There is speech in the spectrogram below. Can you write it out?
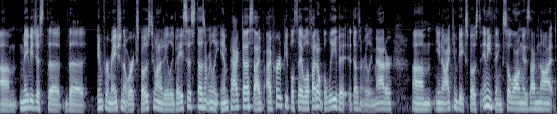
um, maybe just the the information that we're exposed to on a daily basis doesn't really impact us. I've, I've heard people say, well, if I don't believe it, it doesn't really matter. Um, you know, I can be exposed to anything so long as I'm not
